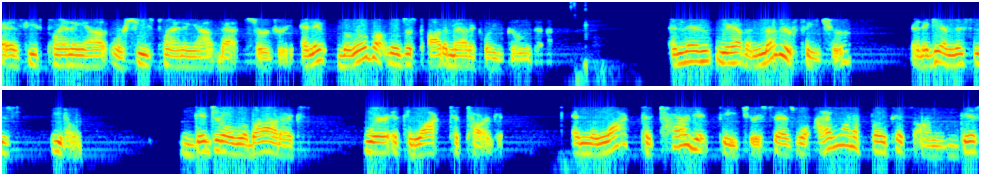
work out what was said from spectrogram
as he's planning out or she's planning out that surgery. And it, the robot will just automatically go there. And then we have another feature, and again, this is, you know, digital robotics where it's locked to target. And the lock to target feature says, well, I want to focus on this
